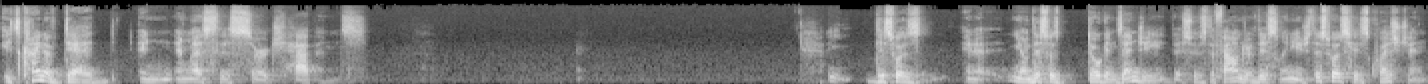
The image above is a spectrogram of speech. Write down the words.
it's kind of dead in, unless this search happens. This was, you know, this was Dogen Zenji. This was the founder of this lineage. This was his question.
